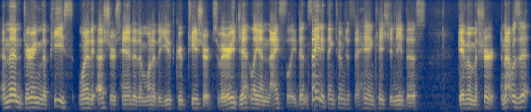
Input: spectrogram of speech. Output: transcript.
And then during the peace, one of the ushers handed him one of the youth group T-shirts very gently and nicely. Didn't say anything to him, just said, "Hey, in case you need this." Gave him a shirt, and that was it.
